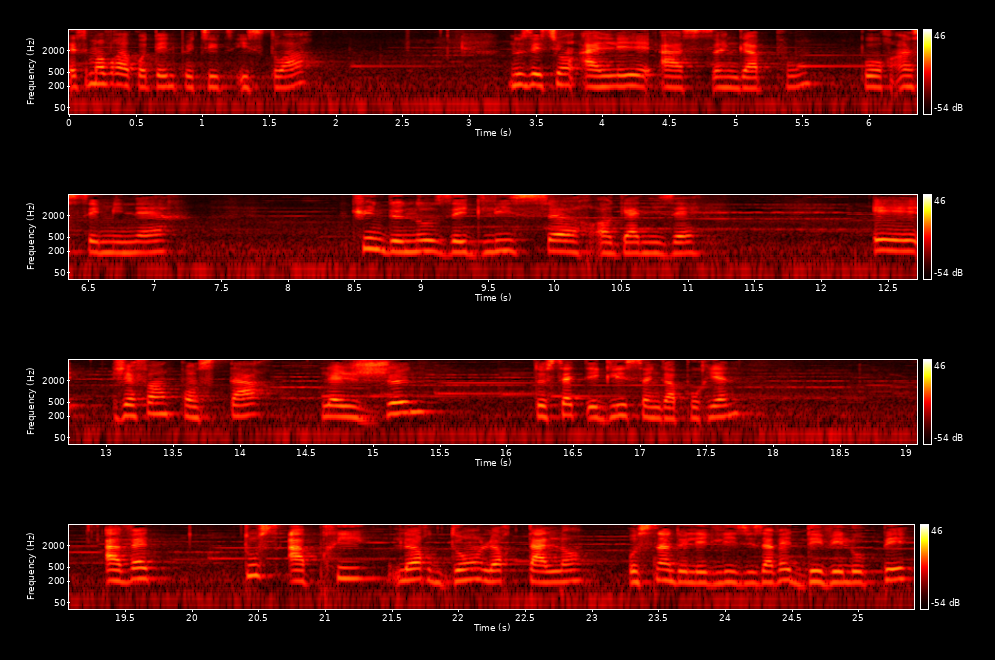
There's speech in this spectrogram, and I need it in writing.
Laissez-moi vous raconter une petite histoire. Nous étions allés à Singapour pour un séminaire qu'une de nos églises sœurs organisait. Et j'ai fait un constat. Les jeunes de cette église singapourienne avaient tous appris leurs dons, leurs talents au sein de l'Église. Ils avaient développé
